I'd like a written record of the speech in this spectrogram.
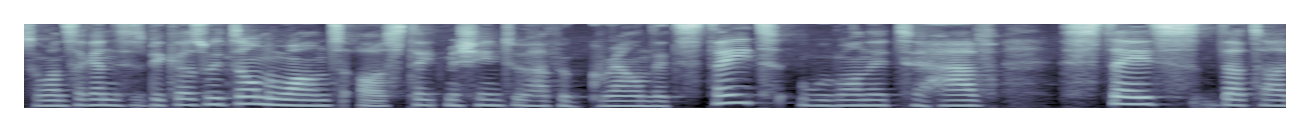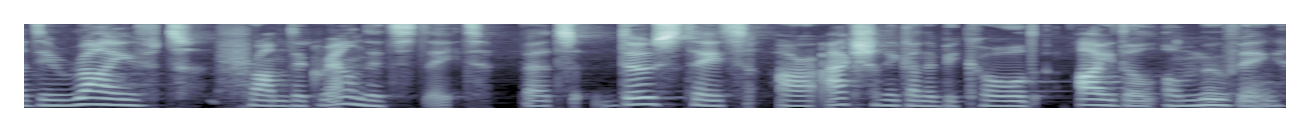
So once again, this is because we don't want our state machine to have a grounded state. We want it to have states that are derived from the grounded state. But those states are actually going to be called idle or moving.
